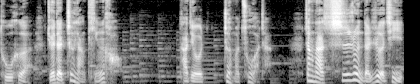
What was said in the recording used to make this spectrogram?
秃鹤觉得这样挺好，他就这么坐着，让那湿润的热气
